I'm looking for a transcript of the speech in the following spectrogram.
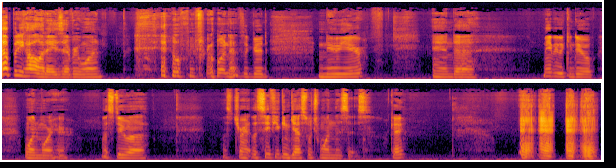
Happy holidays, everyone. I hope everyone has a good new year. And uh, maybe we can do one more here. Let's do uh let's try it. Let's see if you can guess which one this is. Okay?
